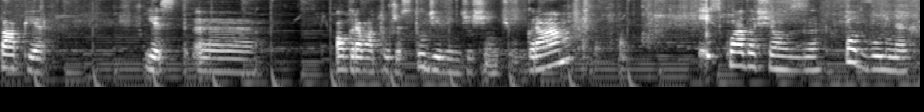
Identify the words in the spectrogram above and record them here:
papier jest e, o gramaturze 190 gram i składa się z podwójnych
